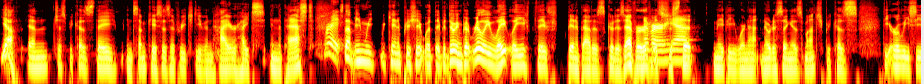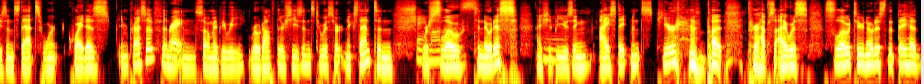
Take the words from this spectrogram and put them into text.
Yeah, and just because they, in some cases, have reached even higher heights in the past, Right. does not mean we, we can't appreciate what they've been doing. But really, lately, they've been about as good as ever. Ever, it's just yeah. that maybe we're not noticing as much because the early season stats weren't quite as impressive. And, Right. and so maybe we wrote off their seasons to a certain extent and Shame we're slow us. to notice. I should be using I statements here, but perhaps I was slow to notice that they had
